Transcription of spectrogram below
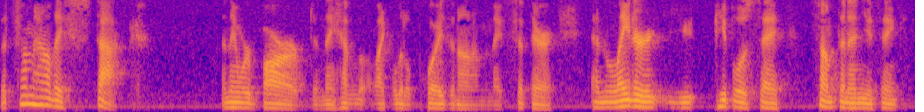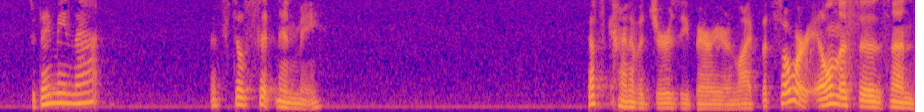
But somehow they stuck and they were barbed and they had like a little poison on them and they sit there. And later, you, people will say something and you think, did they mean that? That's still sitting in me. That's kind of a Jersey barrier in life. But so are illnesses and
